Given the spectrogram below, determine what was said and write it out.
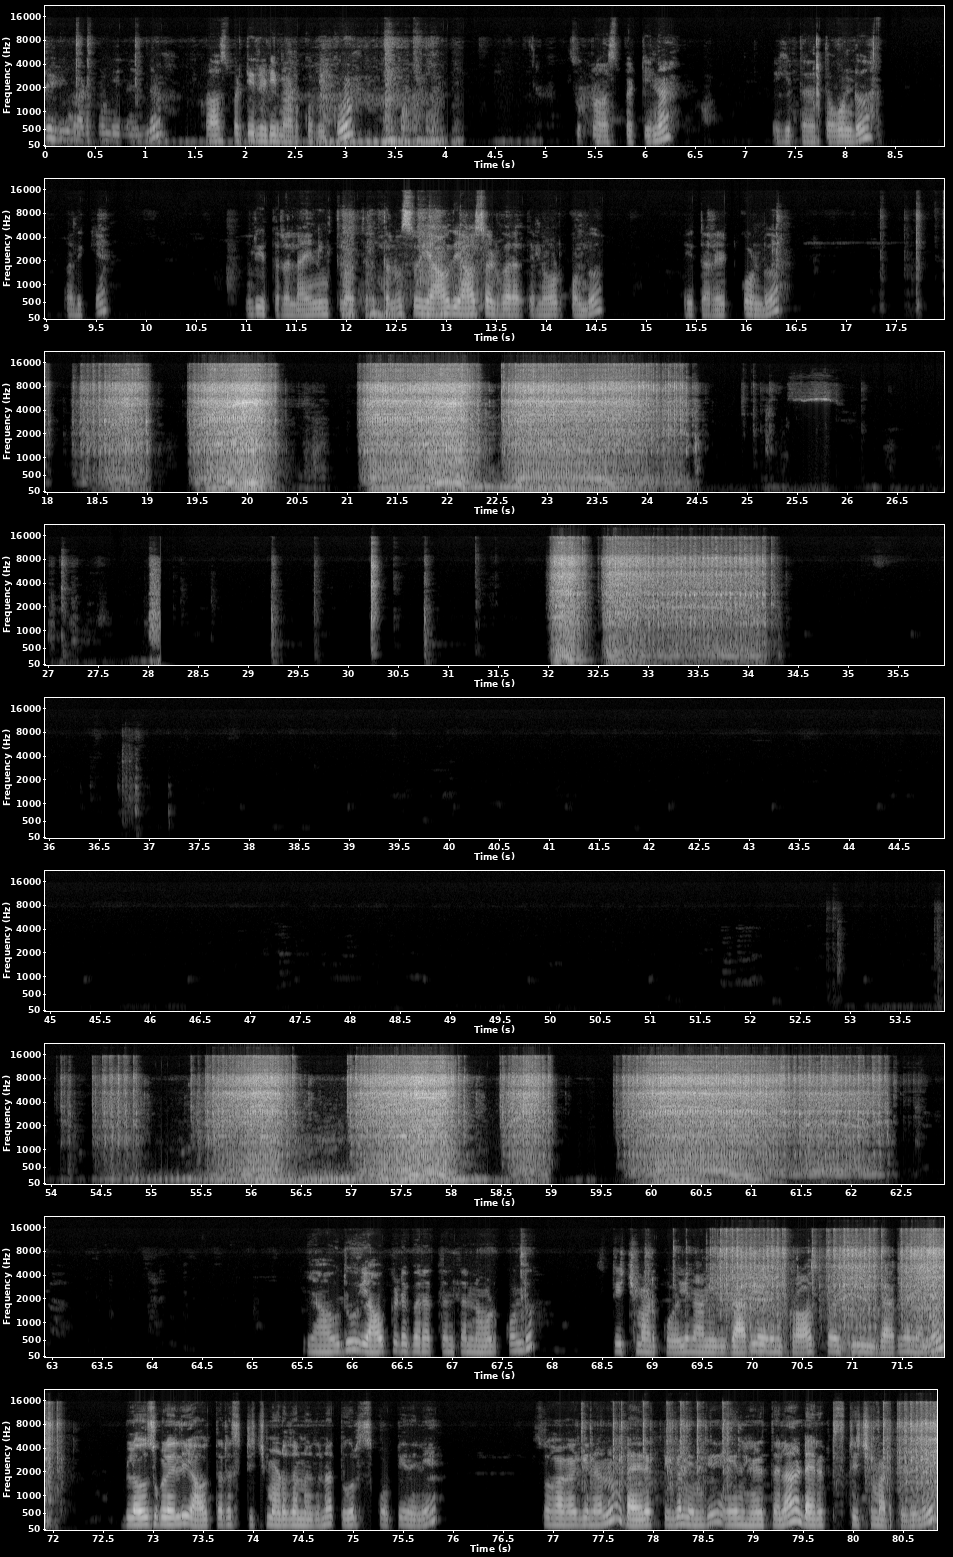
ರೆಡಿ ಮಾಡ್ಕೊಂಡಿಲ್ಲ ಇನ್ನು. ಕ್ರಾಸ್ ಪಟ್ಟಿ ರೆಡಿ ಮಾಡ್ಕೋಬೇಕು. ಸೊ ಕ್ರಾಸ್ ಪಟ್ಟಿನ ಈ ಥರ ತೊಗೊಂಡು ಅದಕ್ಕೆ ನೋಡಿ ಈ ಥರ ಲೈನಿಂಗ್ ಕ್ಲಾತ್ ಇರುತ್ತಲ್ವ. ಸೊ ಯಾವ್ದು ಯಾವ ಸೈಡ್ ಬರುತ್ತೆ ನೋಡಿಕೊಂಡು ಈ ಥರ ಇಟ್ಕೊಂಡು ಯಾವುದು ಯಾವ ಕಡೆ ಬರುತ್ತೆ ಅಂತ ನೋಡಿಕೊಂಡು ಸ್ಟಿಚ್ ಮಾಡ್ಕೊಳ್ಳಿ ನಾನು ಈಗಾಗಲೇ ಅದನ್ನು ಕ್ರಾಸ್ ಬಳಸಿ, ಈಗಾಗಲೇ ನಾನು ಬ್ಲೌಸ್ಗಳಲ್ಲಿ ಯಾವ ಥರ ಸ್ಟಿಚ್ ಮಾಡೋದು ಅನ್ನೋದನ್ನು ತೋರಿಸ್ಕೊಟ್ಟಿದ್ದೀನಿ ಸೊ ಹಾಗಾಗಿ ನಾನು ಡೈರೆಕ್ಟ್ ಈಗ ನಿಮಗೆ ಏನು ಹೇಳ್ತಲ್ಲ ಡೈರೆಕ್ಟ್ ಸ್ಟಿಚ್ ಮಾಡ್ತಿದ್ದೀನಿ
